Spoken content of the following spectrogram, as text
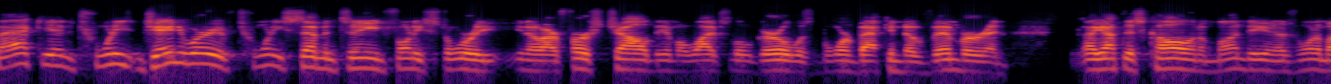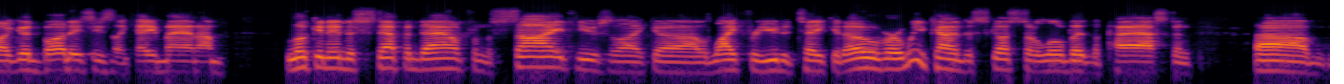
back in 20 January of 2017. Funny story, you know, our first child, me and my wife's little girl, was born back in November, and I got this call on a Monday, and it was one of my good buddies. He's like, "Hey, man, I'm looking into stepping down from the site." He was like, uh, "I would like for you to take it over." We kind of discussed it a little bit in the past, and um,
